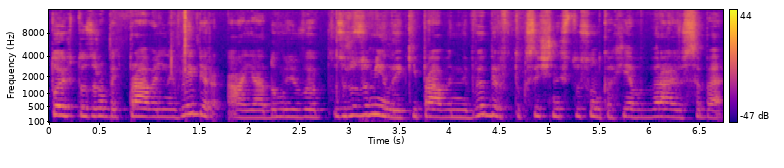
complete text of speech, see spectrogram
той, хто зробить правильний вибір, а я думаю, ви зрозуміли, який правильний вибір в токсичних стосунках. Я вибираю себе,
